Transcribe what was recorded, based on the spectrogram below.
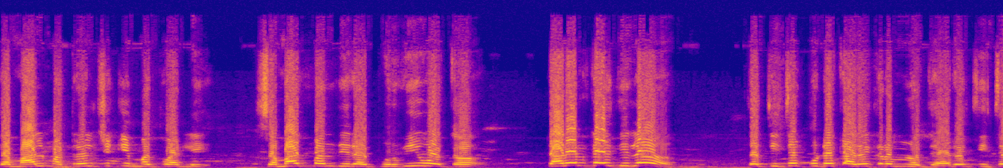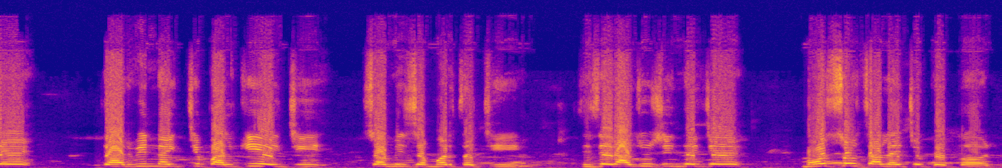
त्या माल मटेरियलची किंमत वाढली. समाज मंदिर आहे पूर्वी होतं. कारण काय दिलं? तर तिथे कुठे कार्यक्रम नव्हते. अरे तिथे अरविंद नाईकची पालखी यायची स्वामी समर्थची तिथे राजू शिंदेचे महोत्सव चालायचे कोकण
